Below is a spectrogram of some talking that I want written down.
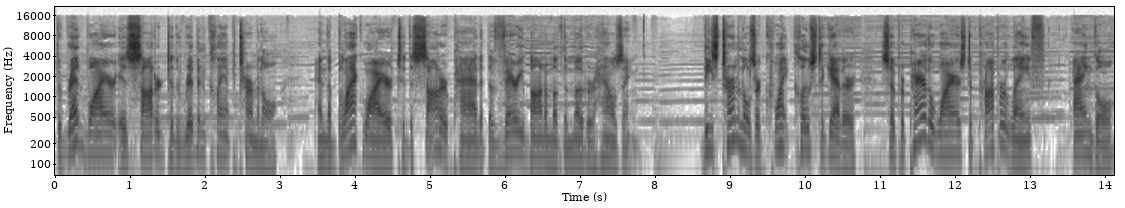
The red wire is soldered to the ribbon clamp terminal and the black wire to the solder pad at the very bottom of the motor housing. These terminals are quite close together, so prepare the wires to proper length, angle,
